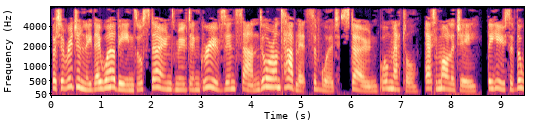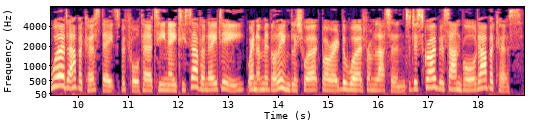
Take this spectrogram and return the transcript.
but originally they were beans or stones moved in grooves in sand or on tablets of wood, stone, or metal. Etymology the use of the word abacus dates before 1387 AD, when a Middle English work borrowed the word from Latin to describe a sandboard abacus.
